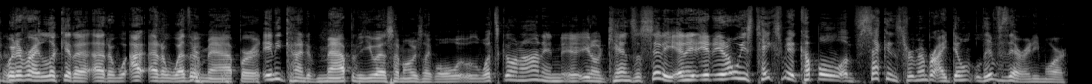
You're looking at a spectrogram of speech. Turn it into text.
whenever I look at a, at a at a weather map or at any kind of map of the U.S., I'm always like, well, what's going on in uh, you know in Kansas City? And it, it, it always takes me a couple of seconds to remember I don't live there anymore,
